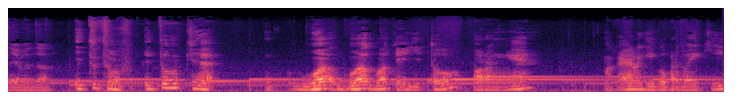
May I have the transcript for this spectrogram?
ya betul Itu tuh, itu kayak gua gua gua kayak gitu orangnya. Makanya lagi gua perbaiki.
